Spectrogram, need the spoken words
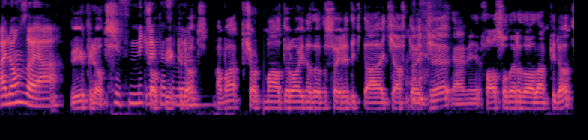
Alonso ya. büyük pilot. Kesinlikle çok büyük pilot ama çok mağdur oynadığını söyledik daha iki hafta önce. Yani falsoları da olan pilot.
